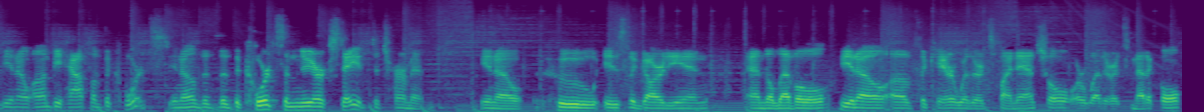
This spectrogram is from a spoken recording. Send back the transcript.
you know on behalf of the courts. You know the, the, the courts in New York State determine you know who is the guardian and the level you know of the care, whether it's financial or whether it's medical.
